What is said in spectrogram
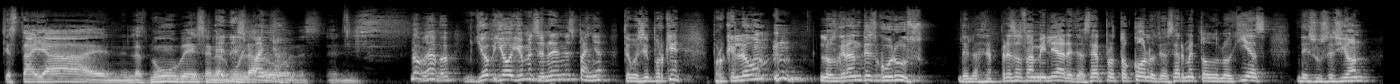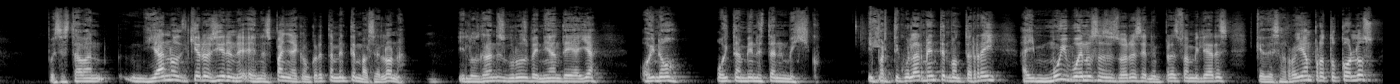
que está ya en, las nubes, en, algún lado. No, yo, yo, yo mencioné en España, te voy a decir por qué. Porque luego los grandes gurús de las empresas familiares, de hacer protocolos, de hacer metodologías de sucesión, pues estaban, ya no quiero decir en, España, concretamente en Barcelona. Y los grandes gurús venían de allá. Hoy no, hoy también están en México. Y particularmente en Monterrey hay muy buenos asesores en empresas familiares que desarrollan protocolos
